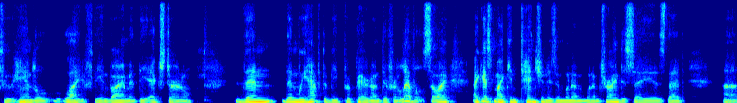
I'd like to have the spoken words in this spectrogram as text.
to handle life, the environment, the external, then then we have to be prepared on different levels. So I I guess my contention is, and what I'm what I'm trying to say is that uh,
